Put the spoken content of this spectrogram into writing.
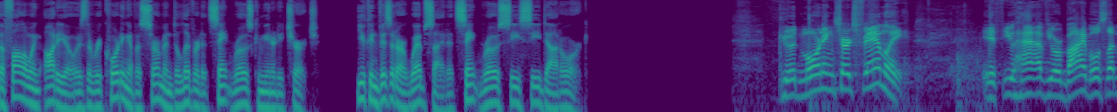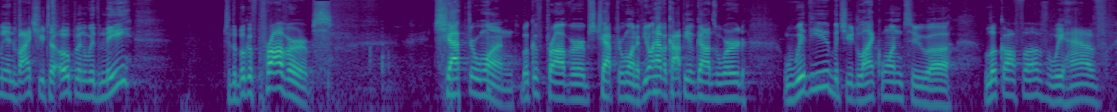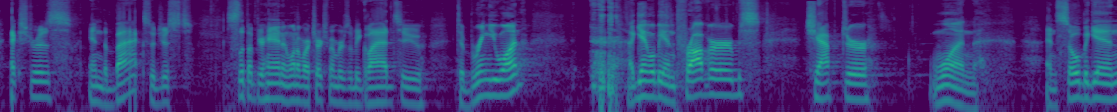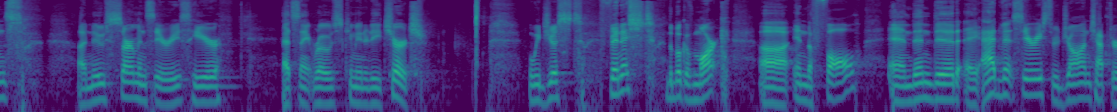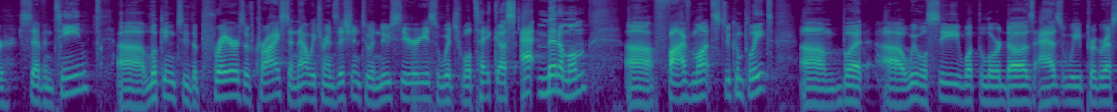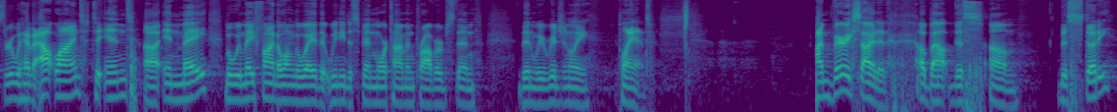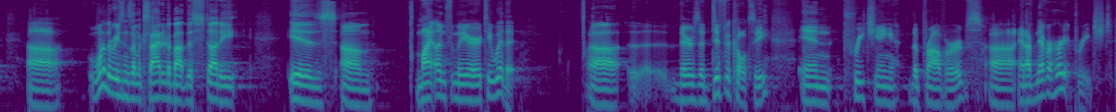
The following audio is the recording of a sermon delivered at St. Rose Community Church. You can visit our website at strosecc.org. Good morning, church family. If you have your Bibles, let me invite you to open with me to the book of Proverbs, chapter 1. Book of Proverbs, chapter 1. If you don't have a copy of God's Word with you, but you'd like one to uh, look off of, we have extras in the back. So just slip up your hand, and one of our church members will be glad to, to bring you one. Again, we'll be in Proverbs chapter 1. And so begins a new sermon series here at St. Rose Community Church. We just finished the book of Mark uh, in the fall and then did a advent series through john chapter 17 uh, looking to the prayers of christ and now we transition to a new series which will take us at minimum uh, five months to complete. Um, but uh, we will see what the lord does as we progress through. We have outlined to end uh, in may but we may find along the way that we need to spend more time in proverbs than, than we originally planned. I'm very excited about this um, this study. Uh, one of the reasons I'm excited about this study is um, my unfamiliarity with it. Uh, there's a difficulty in preaching the Proverbs, uh, and I've never heard it preached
